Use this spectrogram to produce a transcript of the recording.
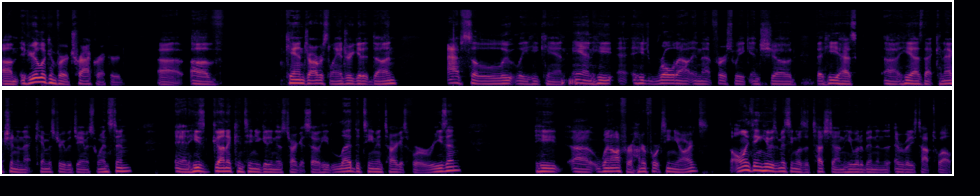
um, if you're looking for a track record uh, of can Jarvis Landry get it done? Absolutely, he can, mm-hmm. and he eh, he rolled out in that first week and showed that he has uh, he has that connection and that chemistry with Jameis Winston, and he's gonna continue getting those targets. So he led the team in targets for a reason. He uh, went off for 114 yards. The only thing he was missing was a touchdown. He would have been in the, everybody's top 12.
